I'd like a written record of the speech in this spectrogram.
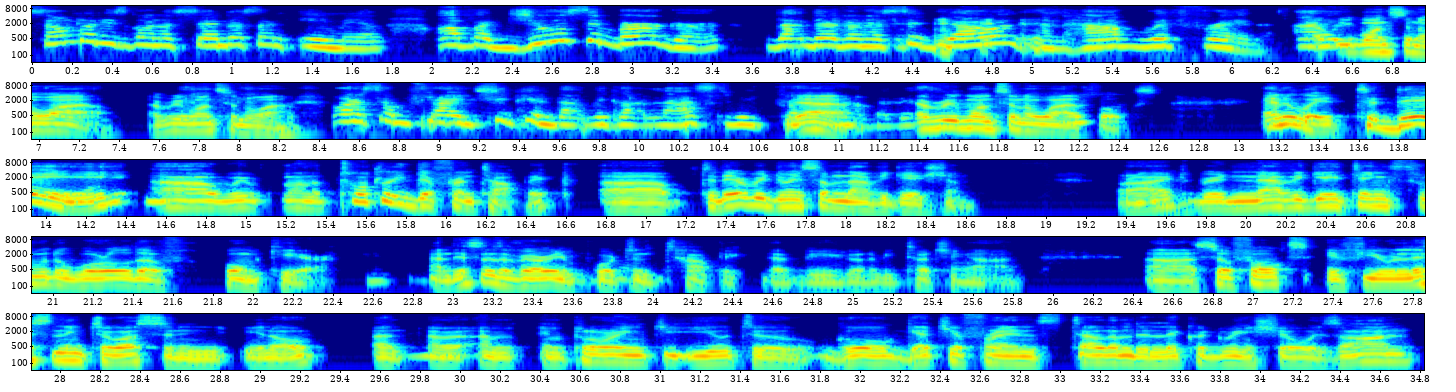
Somebody's going to send us an email of a juicy burger that they're going to sit down and have with Fred. I- Every once in a while, every once in a while. Or some fried chicken that we got last week. from Yeah, every once in a while, folks. Anyway, today uh, we're on a totally different topic. Uh, today we're doing some navigation. All right, we're navigating through the world of home care, and this is a very important topic that we're going to be touching on. Uh, so, folks, if you're listening to us, and you know, uh, uh, I'm imploring to you to go get your friends, tell them the Liquid Green Show is on.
